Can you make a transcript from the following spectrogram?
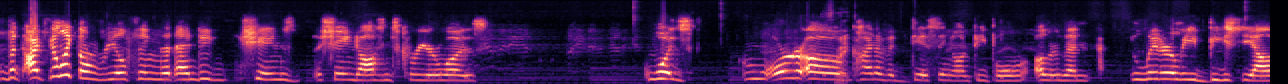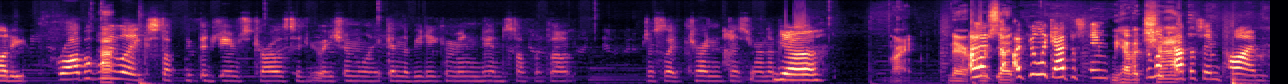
But I feel like the real thing that ended Shane's Shane Dawson's career was was more of Right. kind of a dissing on people other than literally bestiality. Probably Huh. like stuff like the James Charles situation, like in the BD community and stuff like that. Just like trying to diss around the Yeah. All right, there. I, We're. I feel like at the same We have a I feel like chat. at the same time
